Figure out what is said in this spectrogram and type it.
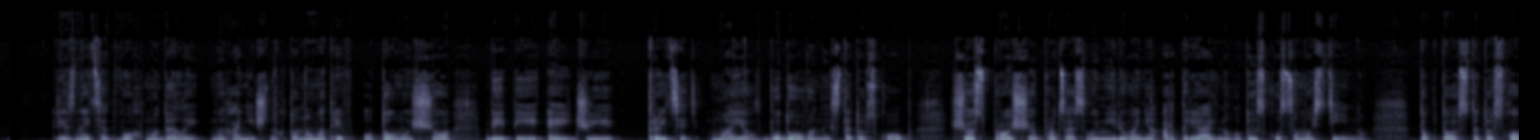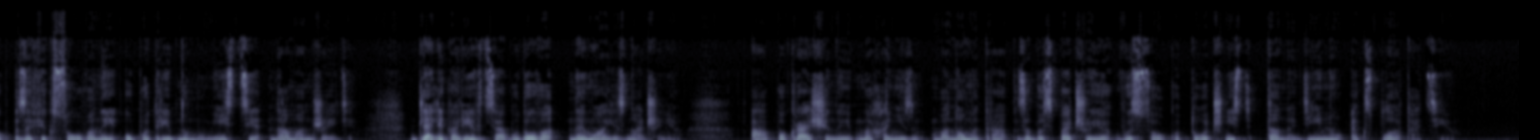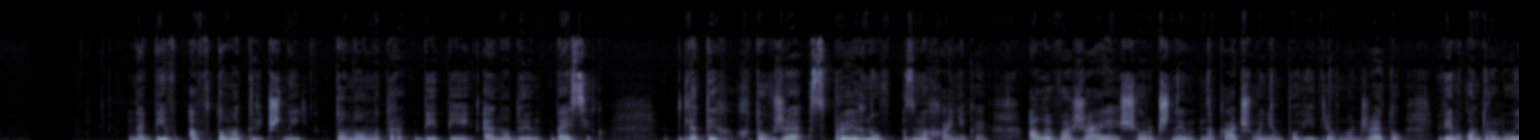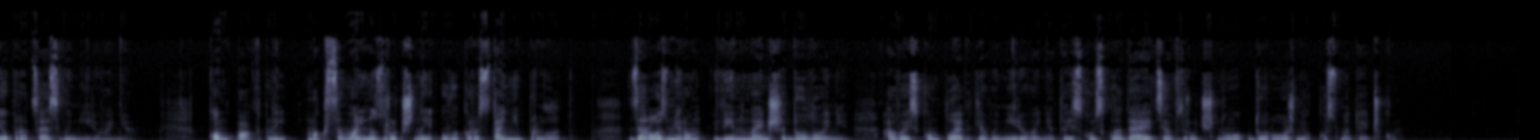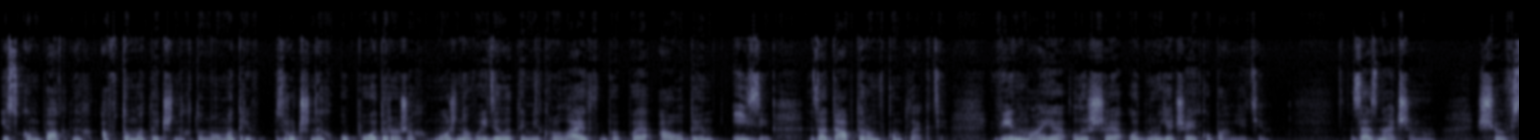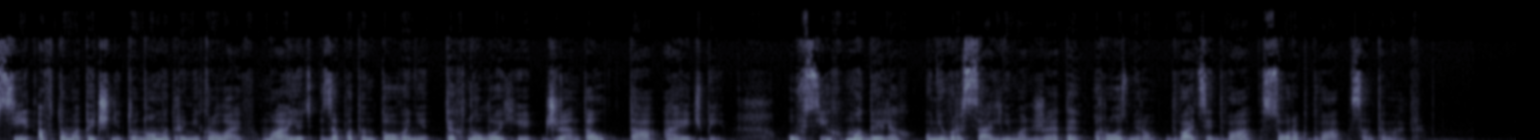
Різниця двох моделей механічних тонометрів у тому, що BPAG 30 має вбудований стетоскоп, що спрощує процес вимірювання артеріального тиску самостійно, тобто стетоскоп зафіксований у потрібному місці на манжеті. Для лікарів ця будова не має значення, а покращений механізм манометра забезпечує високу точність та надійну експлуатацію. Напівавтоматичний тонометр BP-N1 Basic для тих, хто вже спригнув з механіки, але вважає, що ручним накачуванням повітря в манжету він контролює процес вимірювання. Компактний, максимально зручний у використанні прилад. За розміром він менше долоні, а весь комплект для вимірювання тиску складається в зручну дорожню косметичку. Із компактних автоматичних тонометрів, зручних у подорожах, можна виділити Microlife BP A1 Easy з адаптером в комплекті. Він має лише одну ячейку пам'яті. Зазначимо, що всі автоматичні тонометри Microlife мають запатентовані технології Gentle та IHB. У всіх моделях універсальні манжети розміром 22-42 см.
